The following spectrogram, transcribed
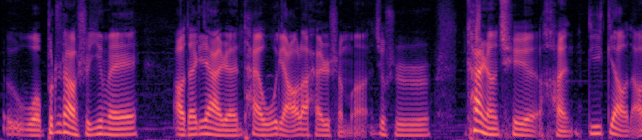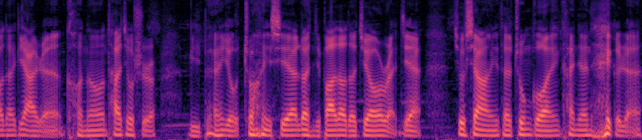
呃，我不知道是因为澳大利亚人太无聊了还是什么，就是看上去很低调的澳大利亚人，可能他就是里边有装一些乱七八糟的交友软件，就像你在中国你看见那个人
